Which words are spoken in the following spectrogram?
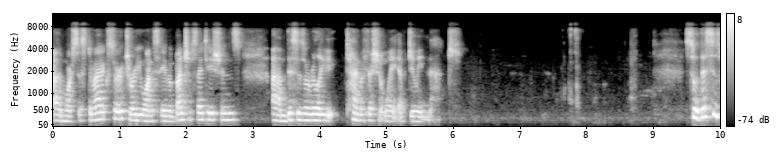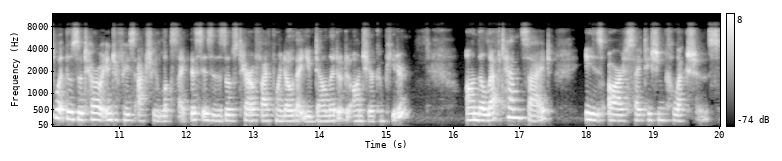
a more systematic search or you want to save a bunch of citations, um, this is a really time efficient way of doing that. So this is what the Zotero interface actually looks like. This is the Zotero 5.0 that you've downloaded onto your computer. On the left-hand side, is our citation collections.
